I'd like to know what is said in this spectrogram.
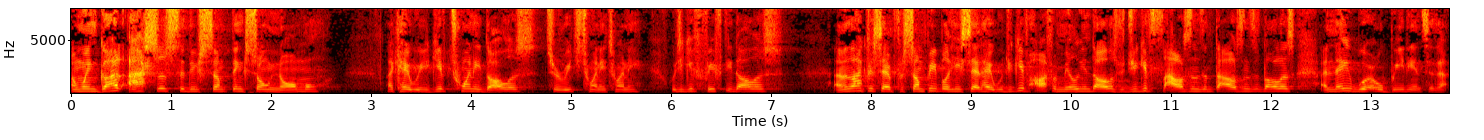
And when God asks us to do something so normal, like, hey, will you give $20 to reach 2020? Would you give $50? And like I said, for some people, he said, hey, would you give half a million dollars? Would you give thousands and thousands of dollars? And they were obedient to that.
